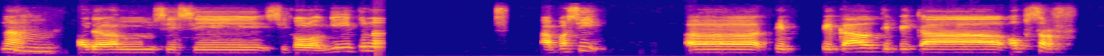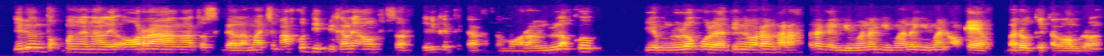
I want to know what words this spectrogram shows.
Nah, hmm. dalam sisi psikologi itu apa sih uh, tipikal tipikal observe. Jadi untuk mengenali orang atau segala macam, aku tipikalnya observe. Jadi ketika ketemu orang dulu aku diam dulu aku liatin orang karakternya kayak gimana gimana gimana. Oke, baru kita ngobrol.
